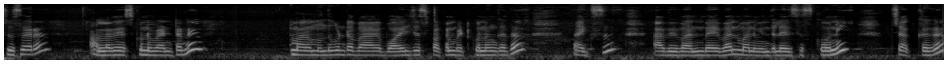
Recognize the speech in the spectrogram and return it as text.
చూసారా? అల్లం వేసుకున్న వెంటనే మనం ముందుకుంటే బాగా బాయిల్ చేసి పక్కన పెట్టుకున్నాం కదా ఎగ్స్. అవి వన్ బై వన్ మనం ఇందులో వేసేసుకొని చక్కగా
